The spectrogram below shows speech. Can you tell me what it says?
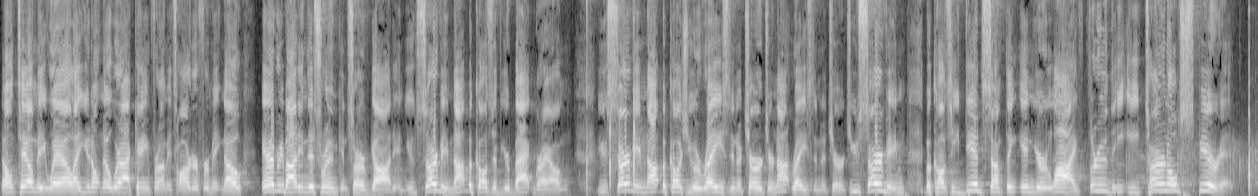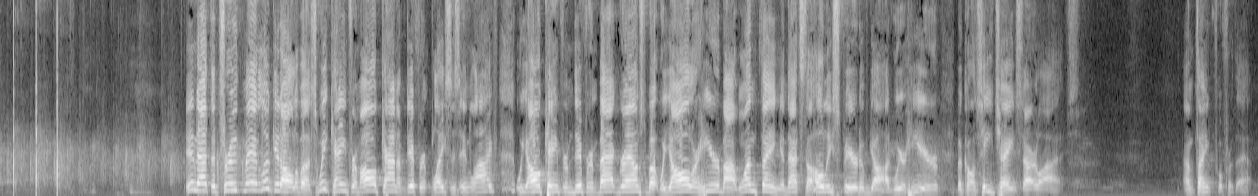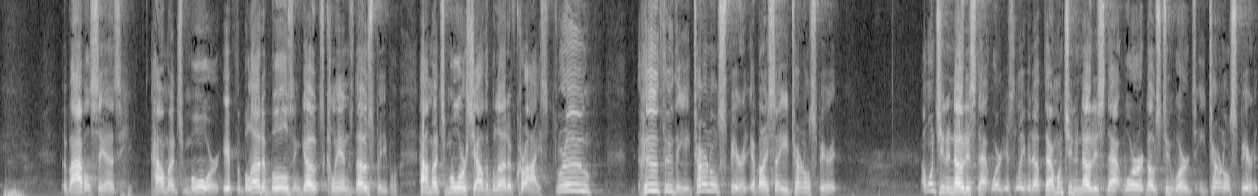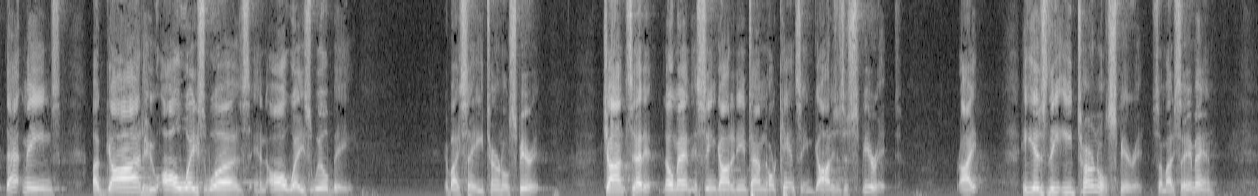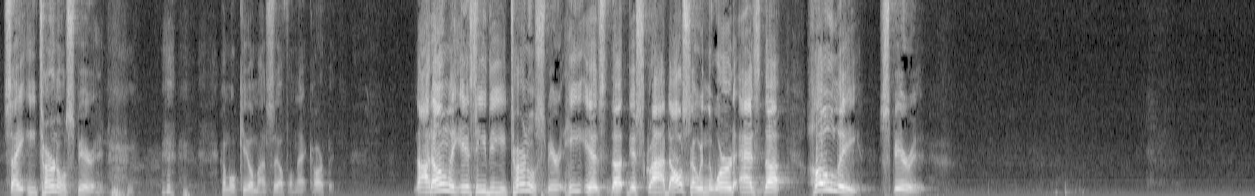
Don't tell me, well, you don't know where I came from. It's harder for me. No, everybody in this room can serve God. And you serve Him not because of your background. You serve Him not because you were raised in a church or not raised in a church. You serve Him because He did something in your life through the eternal Spirit Isn't that the truth, man? Look at all of us. We came from all kind of different places in life. We all came from different backgrounds, but we all are here by one thing, and that's the Holy Spirit of God. We're here because He changed our lives. I'm thankful for that. The Bible says, how much more, if the blood of bulls and goats cleanse those people, how much more shall the blood of Christ through who through the eternal spirit, everybody say eternal spirit, I want you to notice that word. Just leave it up there. I want you to notice that word, those two words, eternal spirit. That means a God who always was and always will be. Everybody say eternal spirit. John said it. No man has seen God at any time nor can see him. God is a spirit, right? He is the eternal spirit. Somebody say amen. Say eternal spirit. I'm going to kill myself on that carpet. Not only is he the eternal spirit, he is the, described also in the word as the Holy Spirit.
